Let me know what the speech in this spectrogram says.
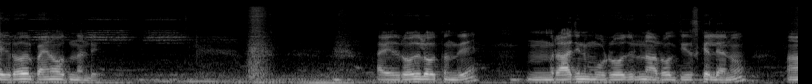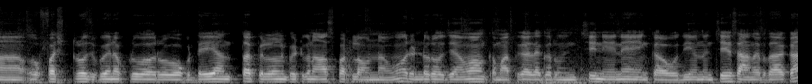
ఐదు రోజుల పైన అవుతుందండి. ఐదు రోజులు అవుతుంది. రాజుని మూడు రోజులు నాలుగు రోజులు తీసుకెళ్ళాను. ఫస్ట్ రోజు పోయినప్పుడు వారు ఒక డే అంతా పిల్లల్ని పెట్టుకుని హాస్పిటల్లో ఉన్నాము. రెండో రోజేమో ఇంకా మా అత్తగారి దగ్గర నుంచి నేనే ఇంకా ఉదయం నుంచి సాయంత్రం దాకా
